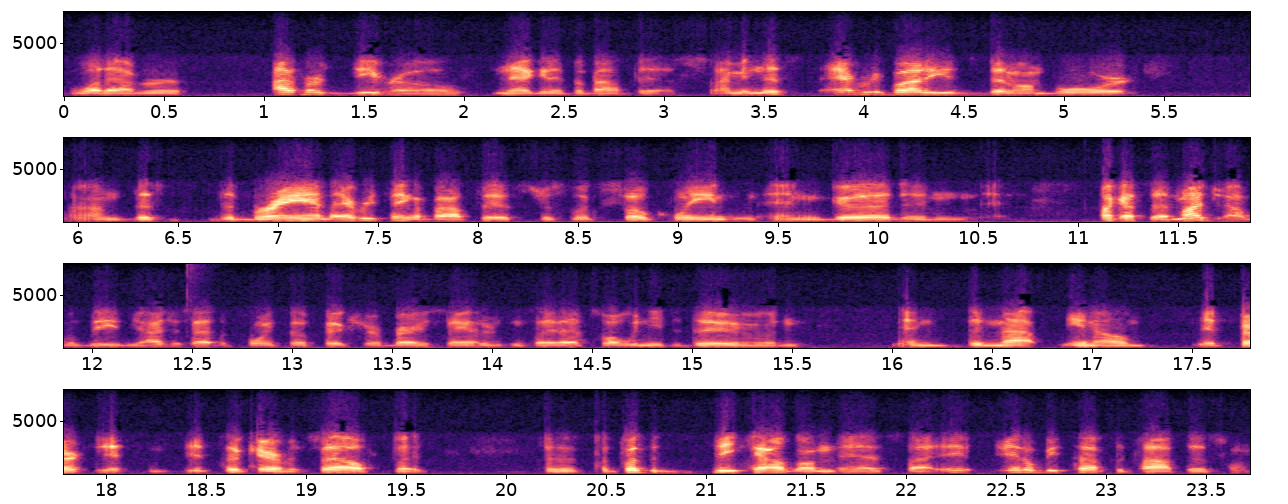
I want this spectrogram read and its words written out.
whatever. I've heard zero negative about this. I mean, this everybody's been on board. Um, this the brand, everything about this just looks so clean and good. And like I said, my job was easy. I just had to point to a picture of Barry Sanders and say that's what we need to do, and and then that you know it it it took care of itself. But to to put the decals on this, uh, it it'll be tough to top this one.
